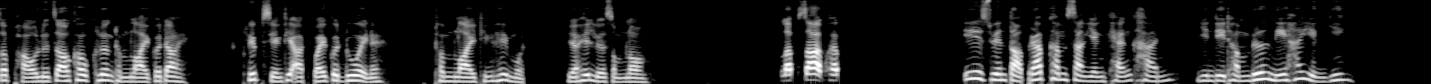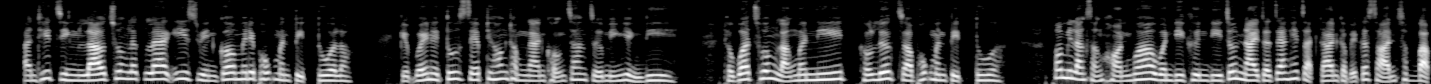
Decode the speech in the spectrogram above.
จะเผาหรือจะเอาเข้าเครื่องทำลายก็ได้ คลิปเสียงที่อัดไว้ก็ด้วยนะ ทำลายทิ้งให้หมด อย่าให้เหลือสำรอง รับทราบครับ ๆ อี้เสวียนตอบรับคำสั่งอย่างแข็งขัน ยินดีทำเรื่องนี้ให้อย่างยิ่ง อันที่จริงแล้วช่วงแรกๆ อี้สวียนก็ไม่ได้พกมันติดตัวหรอก เก็บไว้ในตู้เซฟที่ห้องทำงานของจ้างเจ๋อหมิงอย่างดีแต่ว่าช่วงหลังมานี้เขาเลือกจะพกมันติดตัว เพราะมีลังสังหรณ์ว่าวันดีคืนดีเจ้านายจะแจ้งให้จัดการกับเอกสารฉบับ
